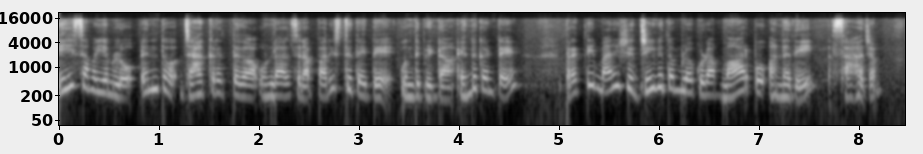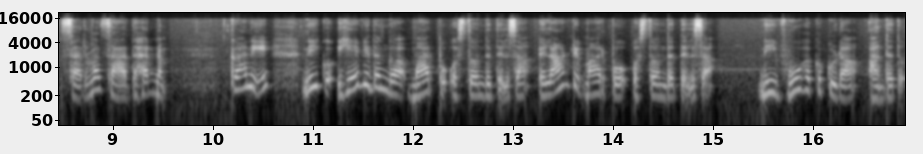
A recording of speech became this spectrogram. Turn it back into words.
ఈ సమయంలో ఎంతో జాగ్రత్తగా ఉండాల్సిన పరిస్థితి అయితే ఉంది బిడ్డ. ఎందుకంటే ప్రతి మనిషి జీవితంలో కూడా మార్పు అన్నది సహజం సర్వసాధారణం. కానీ నీకు ఏ విధంగా మార్పు వస్తోందో తెలుసా? ఎలాంటి మార్పు వస్తోందో తెలుసా? నీ ఊహకు కూడా అందదు.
